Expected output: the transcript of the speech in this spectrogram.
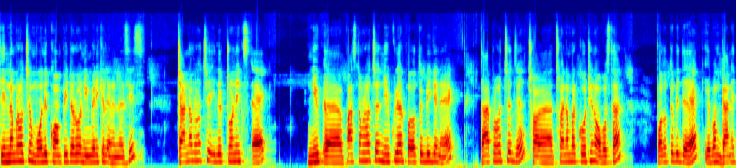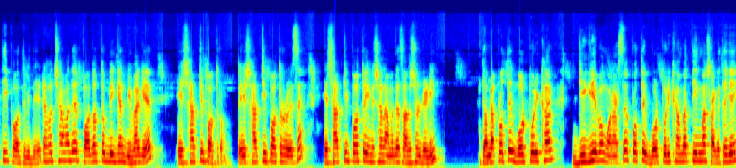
তিন নম্বর হচ্ছে মৌলিক কম্পিউটার ও নিউমেরিক্যাল অ্যানালাইসিস, চার নম্বর হচ্ছে ইলেকট্রনিক্স এক, নিউ পাঁচ নম্বর হচ্ছে নিউক্লিয়ার পদার্থবিজ্ঞান এক, তারপর হচ্ছে যে ছয় নম্বর কঠিন অবস্থার পদার্থবিদ্যা এক এবং গাণিতিক পদার্থবিদ্যা। এটা হচ্ছে আমাদের পদার্থবিজ্ঞান বিভাগের এই সাতটি পত্র। তো এই সাতটি পত্র রয়েছে। এই সাতটি পত্র ইনশাল্লাহ আমাদের সাজেশন রেডি তো আমরা প্রত্যেক বোর্ড পরীক্ষার ডিগ্রি এবং অনার্সের প্রত্যেক বোর্ড পরীক্ষা আমরা তিন মাস আগে থেকেই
